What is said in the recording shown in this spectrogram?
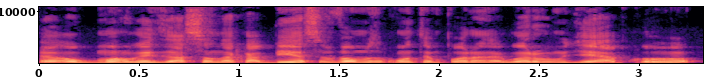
alguma organização na cabeça? Vamos ao contemporâneo agora, vamos de época ou,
